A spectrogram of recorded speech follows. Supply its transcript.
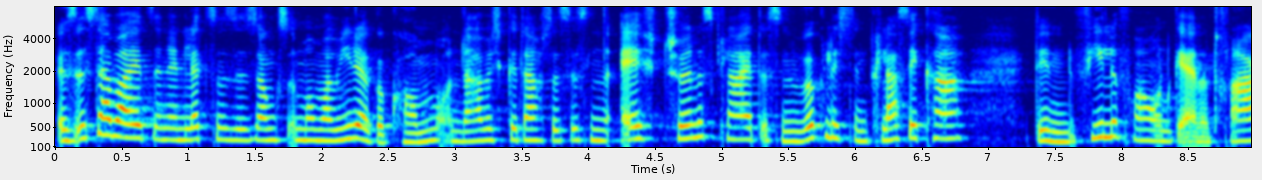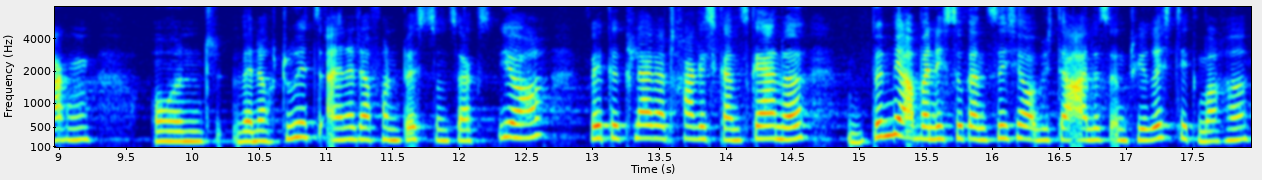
Es ist aber jetzt in den letzten Saisons immer mal wieder gekommen. Und da habe ich gedacht, das ist ein echt schönes Kleid, ist ein wirklich ein Klassiker den viele Frauen gerne tragen. Und wenn auch du jetzt eine davon bist und sagst, ja, welche Kleider trage ich ganz gerne, bin mir aber nicht so ganz sicher, ob ich da alles irgendwie richtig mache,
